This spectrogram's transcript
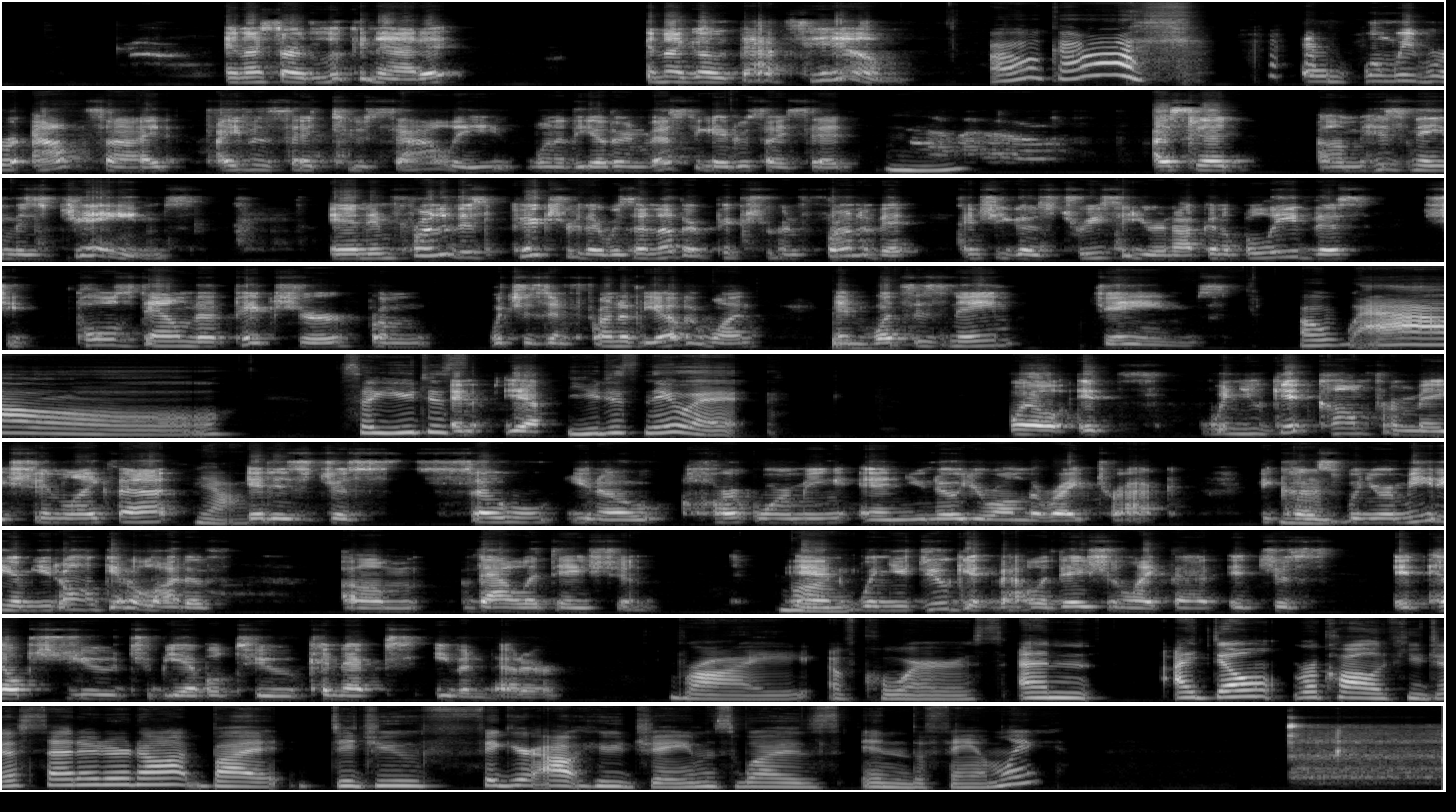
And I started looking at it and I go, that's him. Oh gosh. and when we were outside, I even said to Sally, one of the other investigators, I said, mm-hmm. I said, um, his name is James. And in front of this picture, there was another picture in front of it. And she goes, Teresa, you're not going to believe this. She pulls down the picture from which is in front of the other one, and what's his name? James. Oh wow. So you just and, yeah, you just knew it. Well, it's when you get confirmation like that, yeah. it is just so, you know, heartwarming and you know you're on the right track. Because mm-hmm. when you're a medium, you don't get a lot of um, validation. Right. And when you do get validation like that, it just it helps you to be able to connect even better. Right, of course. And I don't recall if you just said it or not, but did you figure out who James was in the family?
